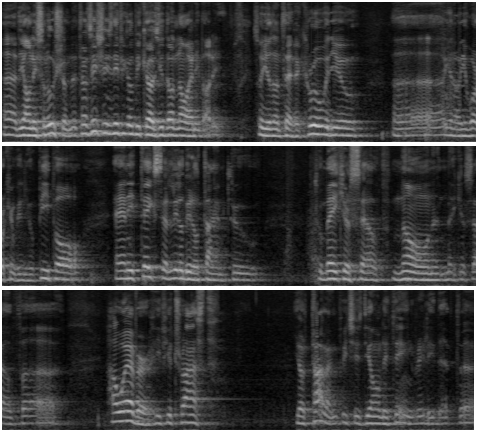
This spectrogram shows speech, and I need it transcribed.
uh, the only solution. The transition is difficult because you don't know anybody. So you don't have a crew with you. Uh, you know, you're working with new people. And it takes a little bit of time to, to make yourself known and make yourself. Uh, however, if you trust your talent, which is the only thing really that uh,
